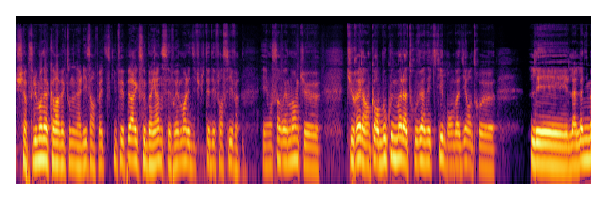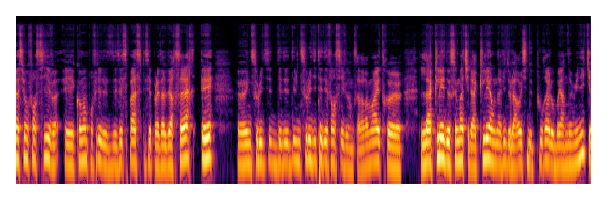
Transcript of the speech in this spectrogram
Je suis absolument d'accord avec ton analyse en fait. Ce qui me fait peur avec ce Bayern, c'est vraiment les difficultés défensives et on sent vraiment que Turel a encore beaucoup de mal à trouver un équilibre, on va dire, entre l'animation offensive et comment profiter des, espaces laissés par les adversaires et euh, une, solidité, défensive. Donc ça va vraiment être euh, la clé de ce match et la clé, à mon avis, de la réussite de Tourelle au Bayern de Munich.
